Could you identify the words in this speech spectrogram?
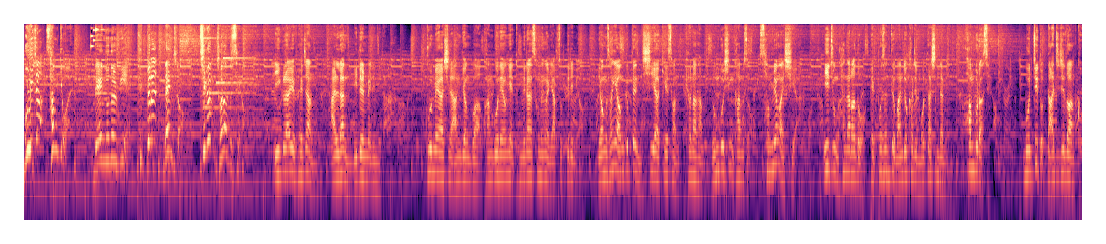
무이자 3개월. 내 눈을 위해 특별한 렌즈로 지금 전화주세요. 이그라이 회장 알란 미들맨입니다. 구매하실 안경과 광고 내용의 동일한 성능을 약속드리며 영상에 언급된 시야 개선, 편안함, 눈부심 감소, 선명한 시야. 이 중 하나라도 100% 만족하지 못하신다면 환불하세요. 묻지도 따지지도 않고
